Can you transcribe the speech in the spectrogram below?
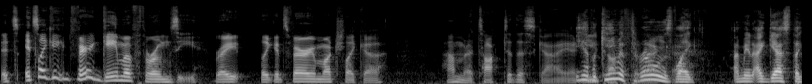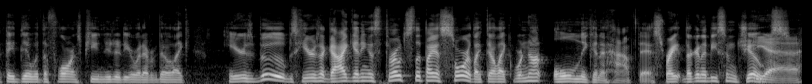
it's it's like a very Game of Thronesy, right? Like it's very much like a, I'm gonna talk to this guy. Yeah, but Game of Thrones, like, I mean, I guess like they did with the Florence Pugh nudity or whatever. They're like, here's boobs, here's a guy getting his throat slit by a sword. Like, they're like, we're not only gonna have this, right? They're gonna be some jokes. Yeah.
